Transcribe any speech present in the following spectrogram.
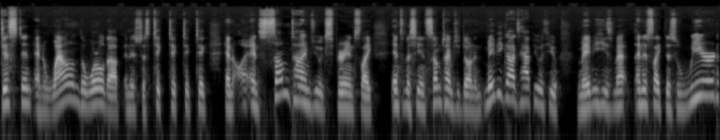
distant and wound the world up and it's just tick, tick, tick, tick. And, and sometimes you experience like intimacy and sometimes you don't. And maybe God's happy with you. Maybe he's met. And it's like this weird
